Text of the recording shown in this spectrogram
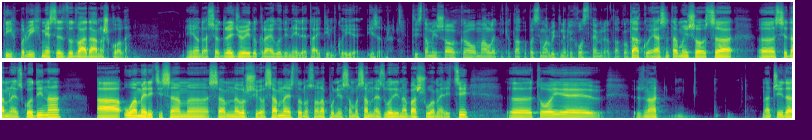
tih prvih mjesec do dva dana škole. I onda se određuje i do kraja godine ide taj tim koji je izabran. Ti si tamo išao kao maloletnik, tako? Pa si mora biti nekoj host family, tako? Tako, ja sam tamo išao sa 17 godina, a u Americi sam, e, sam navršio 18, odnosno napunio sam 18 godina baš u Americi. E, to je, zna, znači da,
